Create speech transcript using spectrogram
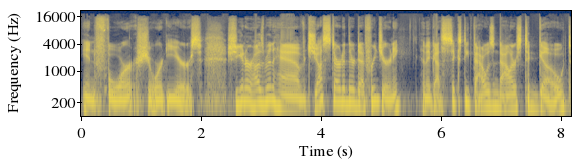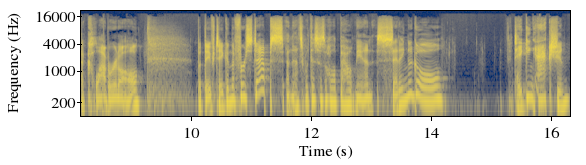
in four short years. She and her husband have just started their debt free journey, and they've got $60,000 to go to clobber it all. But they've taken the first steps, and that's what this is all about, man. Setting a goal, taking action,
